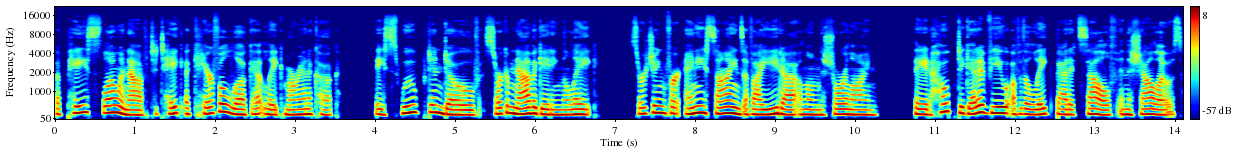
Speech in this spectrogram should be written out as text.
a pace slow enough to take a careful look at Lake Maranacook. They swooped and dove, circumnavigating the lake, searching for any signs of Aida along the shoreline. They had hoped to get a view of the lake bed itself in the shallows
